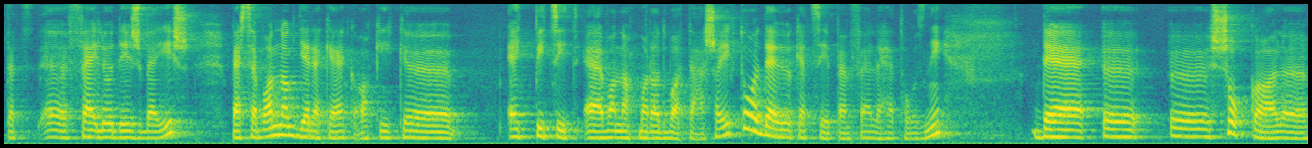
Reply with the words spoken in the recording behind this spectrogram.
Tehát fejlődésbe is. Persze vannak gyerekek, akik egy picit el vannak maradva a társaiktól, de őket szépen fel lehet hozni. De ö, ö, sokkal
